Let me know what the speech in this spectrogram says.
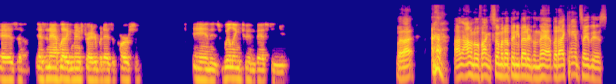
as a, as an athletic administrator, but as a person, and is willing to invest in you. Well, I, I don't know if I can sum it up any better than that, but I can say this,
